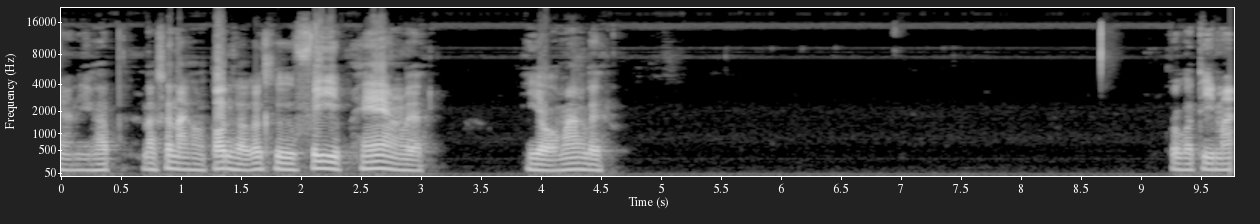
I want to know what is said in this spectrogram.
นะนี่ครับ ลักษณะของต้นเขาก็คือฟีบแห้งเลย เหี่ยวมากเลย ปกติไม้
